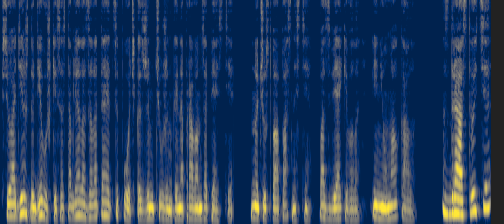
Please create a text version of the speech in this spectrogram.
Всю одежду девушки составляла золотая цепочка с жемчужинкой на правом запястье, но чувство опасности позвякивало и не умолкало. «Здравствуйте!»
